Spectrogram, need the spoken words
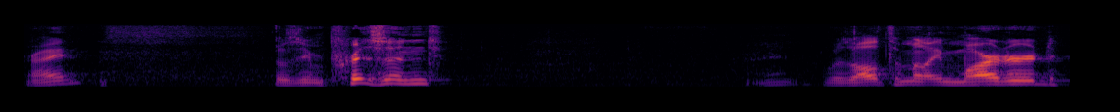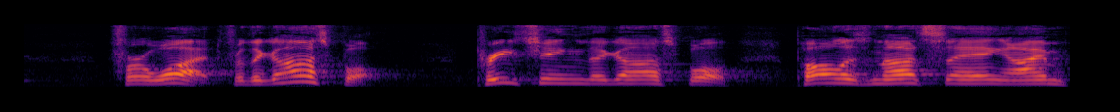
right, was imprisoned, right, was ultimately martyred for what? For the gospel, preaching the gospel. Paul is not saying, I'm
